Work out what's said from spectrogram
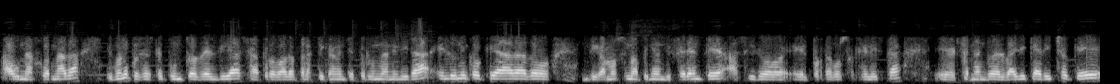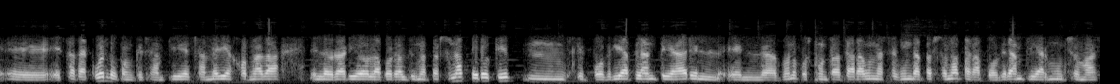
a una jornada. Y bueno, pues este punto del día se ha aprobado prácticamente por unanimidad. El único que ha dado, digamos, una opinión diferente ha sido el portavoz socialista, eh, Fernando del Valle, que ha dicho que eh, está de acuerdo con que se amplíe esa media jornada el horario laboral de una persona, pero que mm, se podría plantear el, bueno, pues contratar a una segunda persona para poder ampliar mucho más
